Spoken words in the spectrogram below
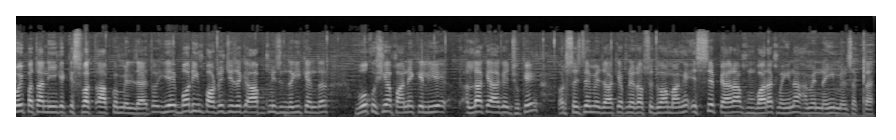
कोई पता नहीं कि किस वक्त आपको मिल जाए। तो ये बहुत ही इंपॉर्टेंट चीज़ है कि आप अपनी ज़िंदगी के अंदर वो खुशियाँ पाने के लिए अल्लाह के आगे झुकें और सजदे में जाके अपने रब से दुआ मांगें। इससे प्यारा, मुबारक महीना हमें नहीं मिल सकता है।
